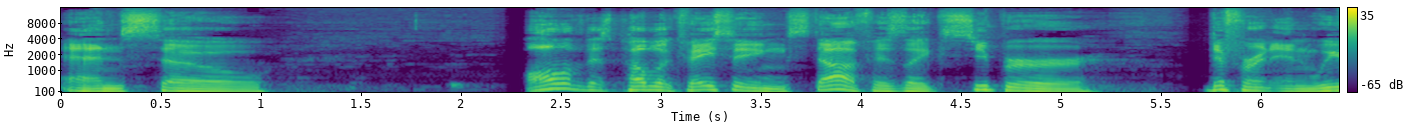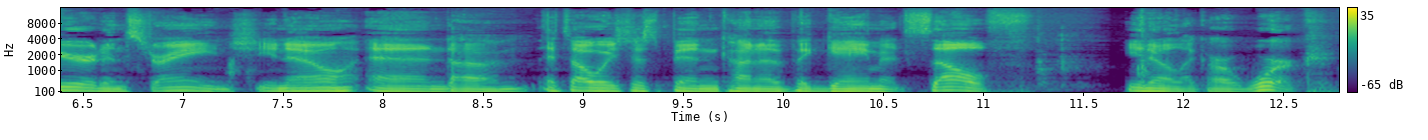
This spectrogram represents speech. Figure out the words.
and so all of this public facing stuff is like super different and weird and strange, you know, and um, it's always just been kind of the game itself, you know, like our work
